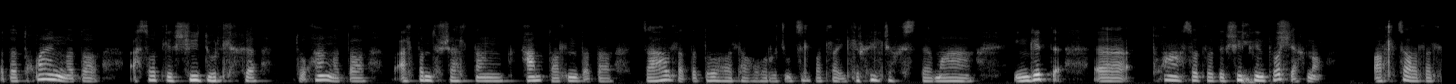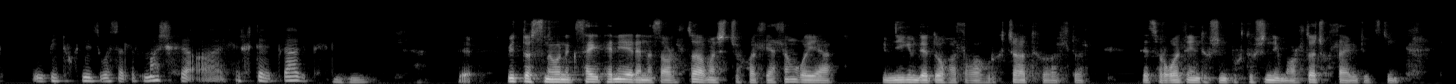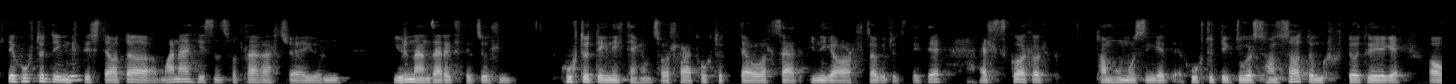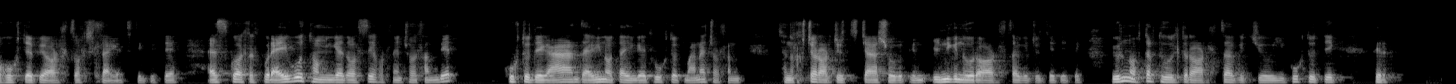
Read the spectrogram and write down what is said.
одоо тухайн одоо асуудлыг шийдвэрлэх тухайн одоо албан тушаалтан хамт олонд одоо заавал одоо дуу хоолойгоо хөргөж үзэл бодлоо илэрхийлж явах хэрэгтэй маа. Ингээд э, тухайн асуудлуудыг шийдэхин тулд яг нь оролцоо бол бид бүхний зүгээс бол маш их э, хэрэгтэй байдгаа гэдэг. Бид бас нөгөө нэг сая таны ярианаас оролцоо маш чухал ялангуяа юм нийгэмдээ дуу хоолойгоо хөргөж байгаа тохиолдолд тэгээ сургуулийн төвшөнд бүх төвшөнд юм оролцоо чухлаа гэж үзэж байна. Гэтэ хүүхдүүд ингэдэж штэ одоо манай хийсэн судалгаагаар ч ер нь ер нь анзаарэгддэг зүйл нь хүүхдүүдийг нэг танхимд суулгаад хүүхдүүдтэй уулзаад энийгээ оролцоо гэж үздэг тий. Альсгүй бол том хүмүүс ингээд хүүхдүүдийг зүгээр сонсоод өнгөрөхдөө тгээгээ оо хүүхдээ би оролцуулчлаа гэддэг тий. Альсгүй бол бүр айгүй том ингээд улсын хурлын чуулган дээр хүүхдүүдийг аа за энэ удаа ингээд хүүхдүүд манай чуулганд сонирхчоор орж үзэж байгаа шүү гэдэг энийг нь өөрөө оролцоо гэж үзээд идэг. Ер нь утга төвлөрөөр оролцоо гэж юу юм хүүхдүүдийг тэр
